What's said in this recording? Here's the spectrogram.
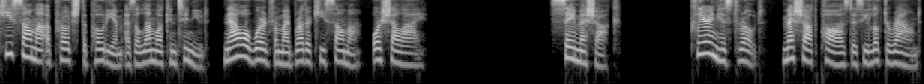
Kisama approached the podium as Alemwa continued, Now a word from my brother Kisama, or shall I? Say Meshach. Clearing his throat, Meshach paused as he looked around.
